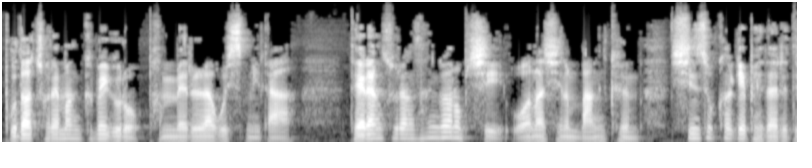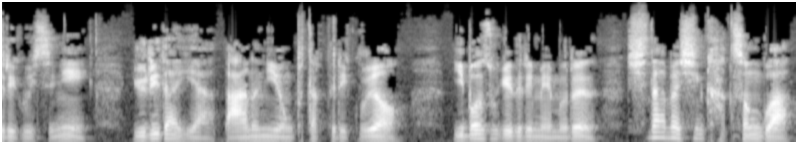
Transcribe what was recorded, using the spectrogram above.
보다 저렴한 금액으로 판매를 하고 있습니다. 대량 소량 상관없이 원하시는 만큼 신속하게 배달해드리고 있으니 유리다이아 많은 이용 부탁드리고요. 이번 소개드린 매물은 신화 배신 각성과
